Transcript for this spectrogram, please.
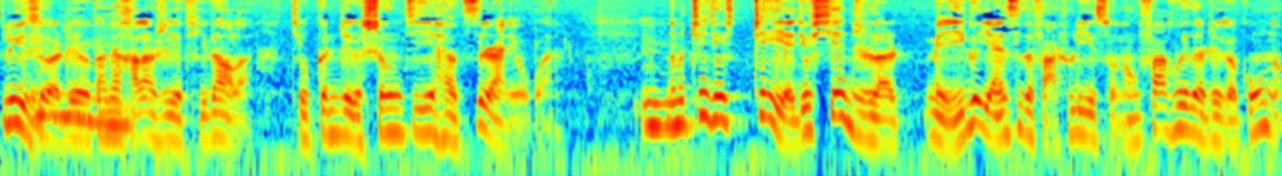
绿色这个刚才韩老师也提到了，就跟这个生机还有自然有关。嗯，那么这就这也就限制了每一个颜色的法术力所能发挥的这个功能。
